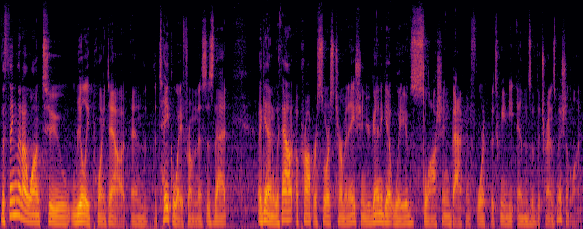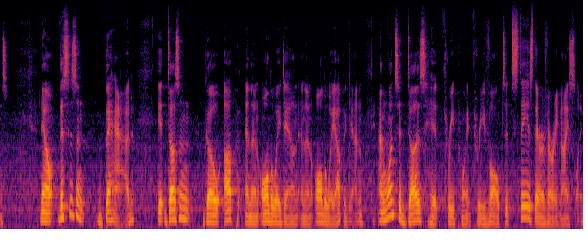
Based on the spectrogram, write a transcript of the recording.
the thing that I want to really point out, and the takeaway from this, is that, again, without a proper source termination, you're going to get waves sloshing back and forth between the ends of the transmission lines. Now, this isn't bad. It doesn't go up and then all the way down and then all the way up again. And once it does hit 3.3 volts, it stays there very nicely.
